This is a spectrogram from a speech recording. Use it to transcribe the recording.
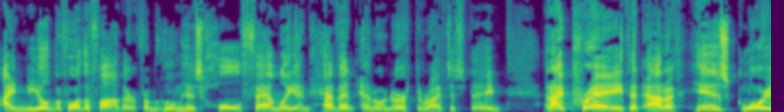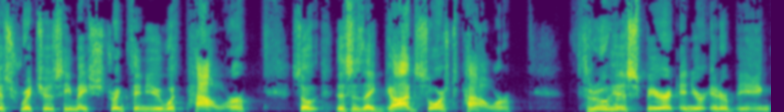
I kneel before the Father, from whom his whole family in heaven and on earth derives its name. And I pray that out of his glorious riches he may strengthen you with power. So this is a God-sourced power through his spirit in your inner being.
